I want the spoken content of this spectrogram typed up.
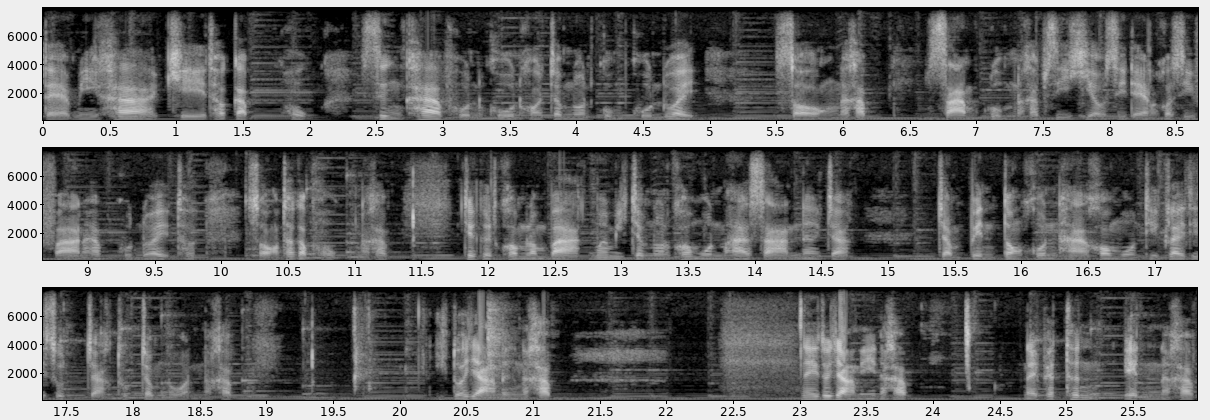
แต่มีค่า k เท่ากับ 6 ซึ่งค่าผลคูณของจำนวนกลุ่มคูณด้วย 2 นะครับ 3 กลุ่มนะครับ สีเขียว สีแดง แล้วก็สีฟ้านะครับ คูณด้วย 2 เท่ากับ 6 นะครับ จะเกิดความลำบากเมื่อมีจำนวนข้อมูลมหาศาล เนื่องจากจำเป็นต้องค้นหาข้อมูลที่ใกล้ที่สุดจากทุกจำนวนนะครับ อีกตัวอย่างหนึ่งนะครับ ในตัวอย่างนี้นะครับ ในแพทเทิร์น n นะครับ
